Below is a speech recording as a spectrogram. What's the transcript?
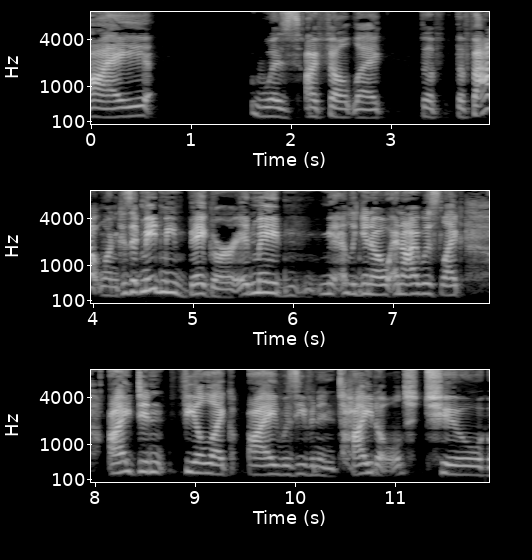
i was i felt like the the fat one because it made me bigger. It made me, you know, and I was like, I didn't feel like I was even entitled to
